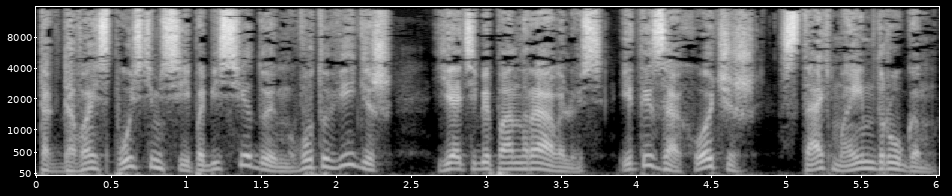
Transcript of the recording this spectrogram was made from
Так давай спустимся и побеседуем. Вот увидишь, я тебе понравлюсь, и ты захочешь стать моим другом.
